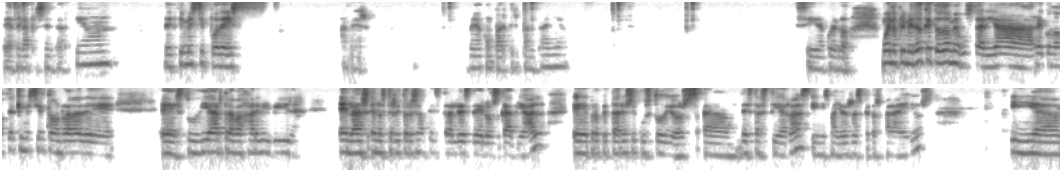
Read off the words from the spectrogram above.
voy a hacer la presentación. Decidme si podéis, a ver, voy a compartir pantalla. Sí, de acuerdo. Bueno, primero que todo me gustaría reconocer que me siento honrada de eh, estudiar, trabajar y vivir en, los territorios ancestrales de los Gadial, eh, propietarios y custodios ah, de estas tierras y mis mayores respetos para ellos. Y, ah,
